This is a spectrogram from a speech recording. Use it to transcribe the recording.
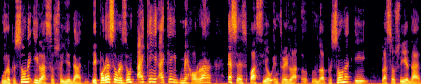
una persona y la sociedad. Y por esa razón hay que, hay que mejorar ese espacio entre la, la persona y la sociedad.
